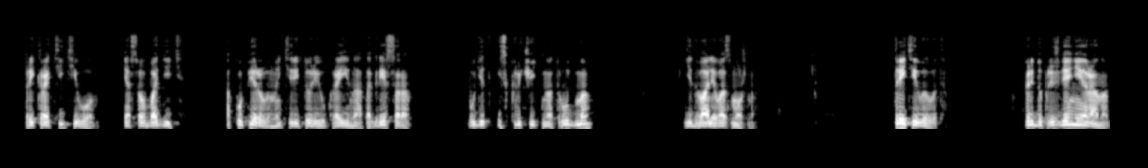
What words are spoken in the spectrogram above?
прекратить его и освободить оккупированные территории Украины от агрессора будет исключительно трудно, едва ли возможно. Третий вывод. Предупреждение Ирана.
